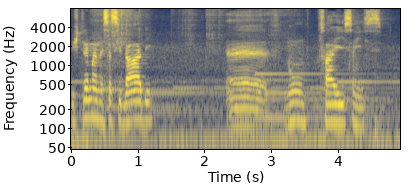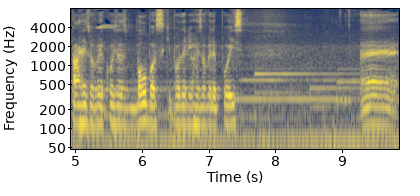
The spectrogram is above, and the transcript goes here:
extrema necessidade, é, não saíssem para resolver coisas bobas que poderiam resolver depois. É,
